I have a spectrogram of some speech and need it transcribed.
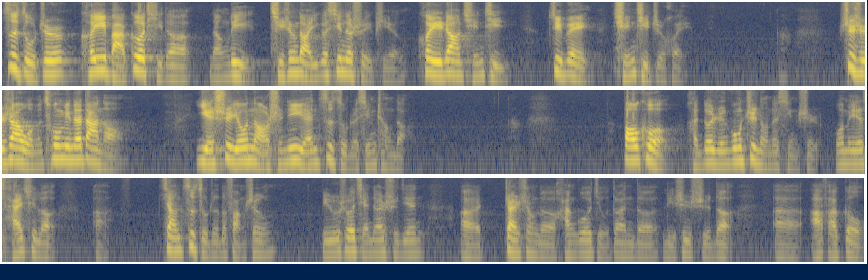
自组织可以把个体的能力提升到一个新的水平，可以让群体。具备群体智慧。事实上，我们聪明的大脑也是由脑神经元自组织形成的，包括很多人工智能的形式，我们也采取了像自组织的仿生，比如说前段时间呃战胜了韩国九段的李世石的呃 AlphaGo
